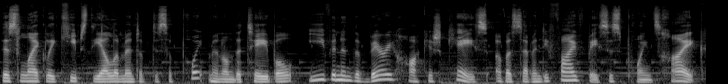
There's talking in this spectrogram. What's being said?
This likely keeps the element of disappointment on the table, even in the very hawkish case of a 75 basis points hike.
